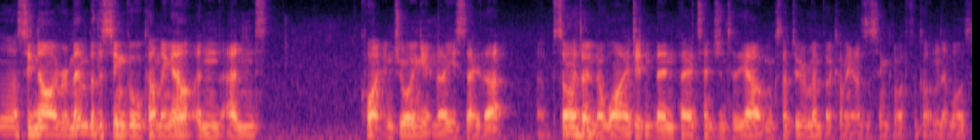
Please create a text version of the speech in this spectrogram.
Oh, see, now I remember the single coming out and and quite enjoying it. Now you say that, so I don't know why I didn't then pay attention to the album because I do remember it coming out as a single. I'd forgotten it was.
